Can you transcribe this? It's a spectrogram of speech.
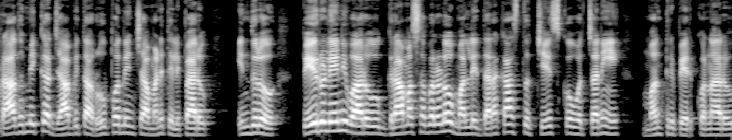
ప్రాథమిక జాబితా రూపొందించామని తెలిపారు. ఇందులో పేరు లేని వారు గ్రామ సభలలో దరఖాస్తు చేసుకోవచ్చని మంత్రి పేర్కొన్నారు.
